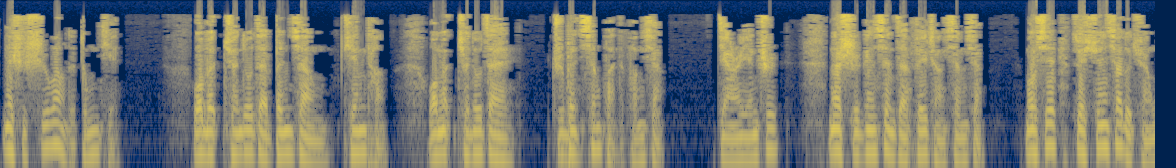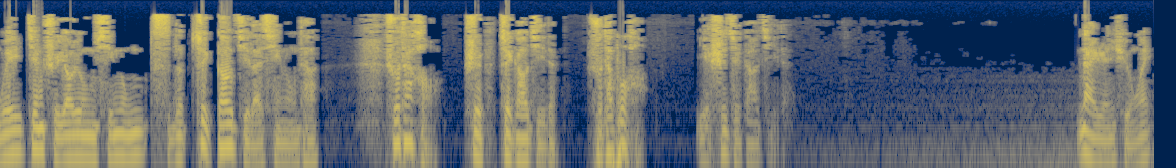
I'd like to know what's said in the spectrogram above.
那是失望的冬天。我们全都在奔向天堂，我们全都在直奔相反的方向。简而言之，那时跟现在非常相像。某些最喧嚣的权威坚持要用形容词的最高级来形容它，说它好是最高级的，说它不好也是最高级的，耐人寻味。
